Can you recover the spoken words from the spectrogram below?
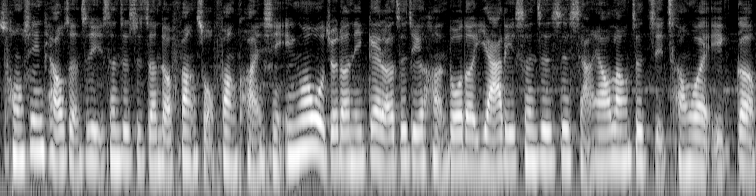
重新调整自己，甚至是真的放手放宽心，因为我觉得你给了自己很多的压力，甚至是想要让自己成为一个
